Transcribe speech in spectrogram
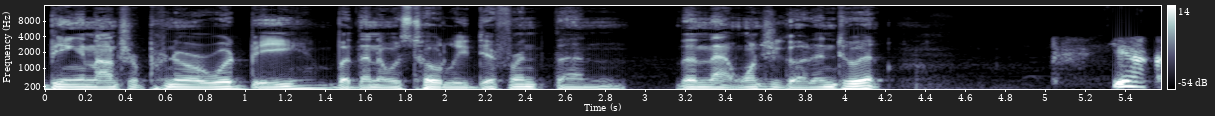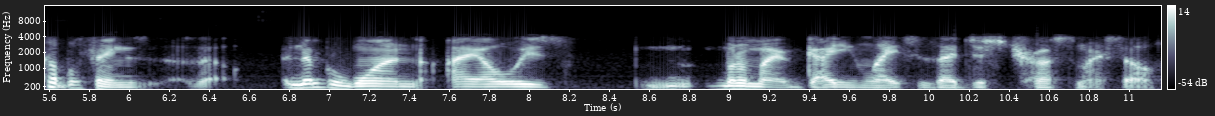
being an entrepreneur would be, but then it was totally different than than that once you got into it? Yeah, a couple things. Number one, I always one of my guiding lights is I just trust myself.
